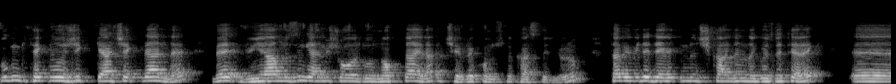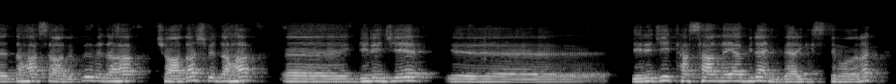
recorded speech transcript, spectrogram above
Bugünkü teknolojik gerçeklerle ve dünyamızın gelmiş olduğu noktayla çevre konusunu kastediyorum. Tabii bir de devletimizin çıkardığını da gözeterek e, daha sağlıklı ve daha çağdaş ve daha e, geleceğe e, geleceği tasarlayabilen vergi sistemi olarak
